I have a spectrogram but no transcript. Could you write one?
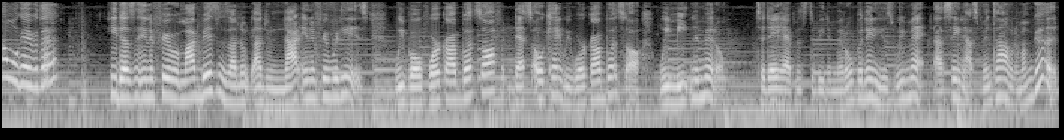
I'm okay with that. He doesn't interfere with my business. I do I do not interfere with his. We both work our butts off. That's okay. We work our butts off. We meet in the middle. Today happens to be the middle, but anyways, we met. I seen. I spent time with him. I'm good.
